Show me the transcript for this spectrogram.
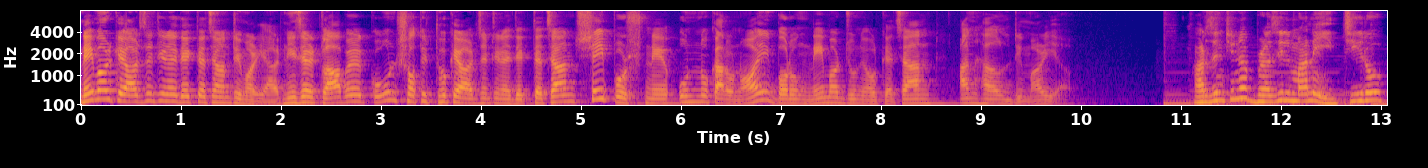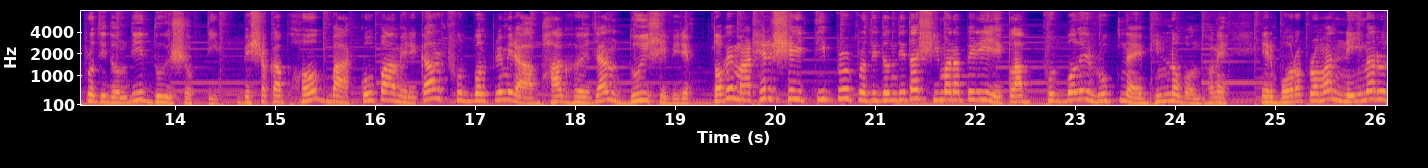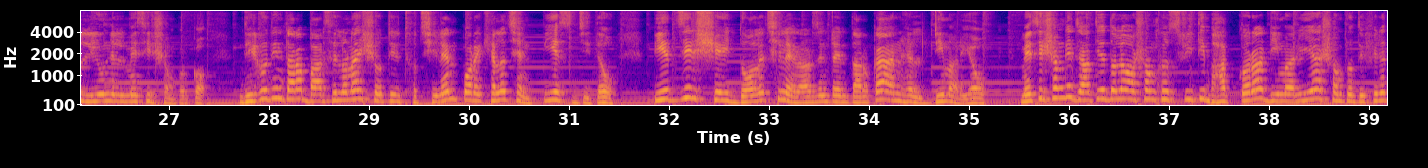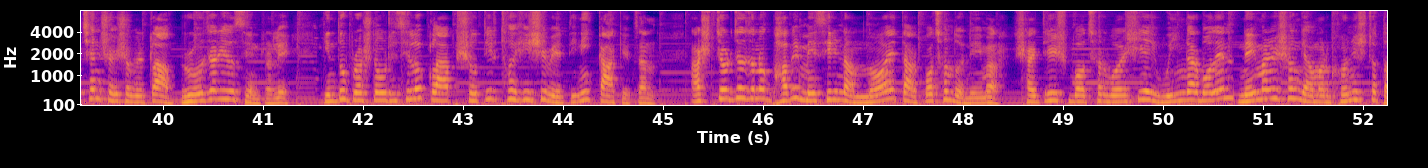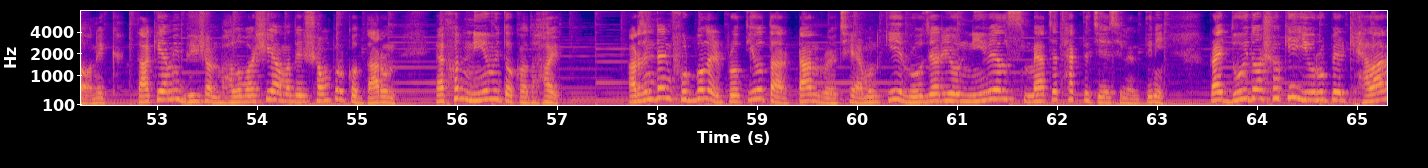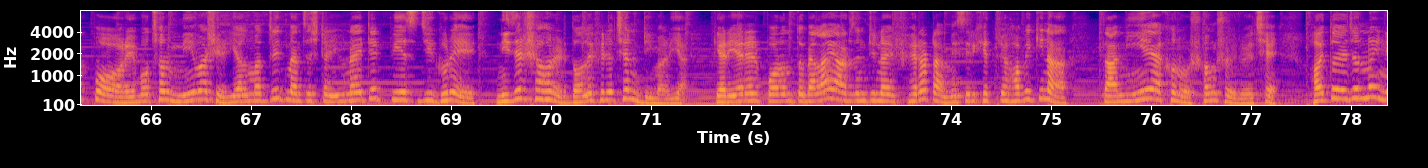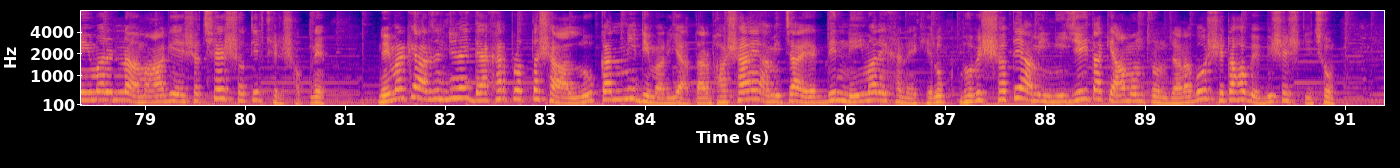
নেইমারকে আর্জেন্টিনায় দেখতে চান ডিমারিয়া নিজের ক্লাবের কোন সতীর্থকে আর্জেন্টিনায় দেখতে চান সেই প্রশ্নে অন্য কারও নয়, বরং নেইমার জুনিয়রকে চান আনহাল ডিমারিয়া আর্জেন্টিনা, ব্রাজিল মানেই চির প্রতিদ্বন্দ্বী দুই শক্তি। বিশ্বকাপ হোক বা কোপা আমেরিকার ফুটবল প্রেমীরা ভাগ হয়ে যান দুই শিবিরে। তবে মাঠের সেই তীব্র প্রতিদ্বন্দ্বিতা সীমানা পেরিয়ে ক্লাব ফুটবলে রূপ নেয় ভিন্ন বন্ধনে। এর বড় প্রমাণ নেইমার ও লিওনেল মেসির সম্পর্ক। দীর্ঘদিন তারা বার্সেলোনায় সতীর্থ ছিলেন, পরে খেলেছেন পিএসজিতেও। পিএসজির সেই দলে ছিলেন আর্জেন্টাইন তারকা আনহেল ডিমারিয়াও মেসির সঙ্গে জাতীয় দলে অসংখ্য স্মৃতি ভাগ করা ডিমারিয়া সম্প্রতি ফিরেছেন শৈশবের ক্লাব রোজারিও সেন্ট্রালে। কিন্তু প্রশ্ন উঠেছিল ক্লাব সতীর্থ হিসেবে তিনি কাকে চান? আশ্চর্যজনকভাবে মেসির নাম নয়, তার পছন্দ নেইমার। সাঁত্রিশ বছর বয়সী এই উইঙ্গার বলেন, নেইমারের সঙ্গে আমার ঘনিষ্ঠতা অনেক। তাকে আমি ভীষণ ভালোবাসি, আমাদের সম্পর্ক দারুণ। এখন নিয়মিত কথা হয়। আর্জেন্টাইন ফুটবলের প্রতিও তার টান রয়েছে, এমনকি রোজারিও নিউয়েলস ম্যাচে থাকতে চেয়েছিলেন তিনি। প্রায় দুই দশকে ইউরোপের খেলার পর এবছর মে মাসে Real Madrid, Manchester United, PSG ঘুরে নিজের শহরের দলে ফিরেছেন ডিমারিয়া ক্যারিয়ারের পরন্ত বেলায় আর্জেন্টিনায় ফেরাটা মেসির ক্ষেত্রে হবে কিনা তা নিয়ে এখনও সংশয় রয়েছে। হয়তো এজন্যই নেইমারের নাম আগে এসেছে সতীর্থের স্বপ্নে। নেইমারকে আর্জেন্টিনায় দেখার প্রত্যাশা লুকান্নি ডিমারিয়া তার ভাষায়, আমি চাই একদিন নেইমার এখানে খেলুক। ভবিষ্যতে আমি নিজেই তাকে আমন্ত্রণ জানাব, সেটা হবে বিশেষ কিছু।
